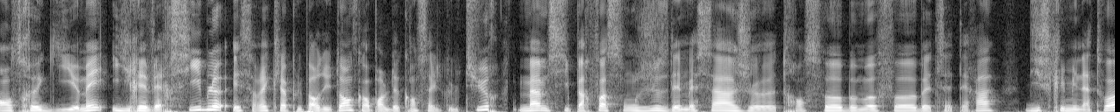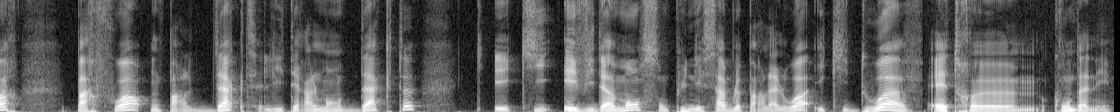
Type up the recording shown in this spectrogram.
entre guillemets irréversibles et c'est vrai que la plupart du temps quand on parle de cancel culture même si parfois ce sont juste des messages euh, transphobes homophobes etc discriminatoires parfois on parle d'actes littéralement d'actes et qui évidemment sont punissables par la loi et qui doivent être euh, condamnés.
